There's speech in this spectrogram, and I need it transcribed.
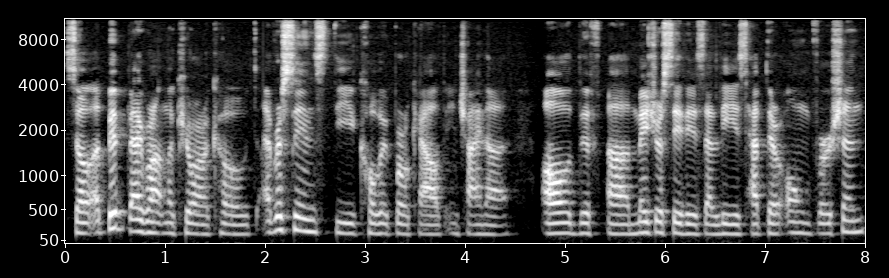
So a bit background on the QR code. Ever since the COVID broke out in China, all the uh, major cities at least have their own version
